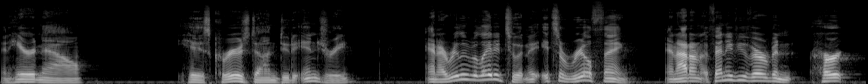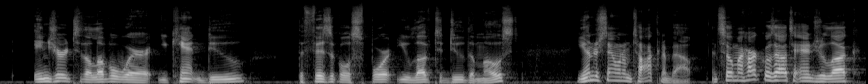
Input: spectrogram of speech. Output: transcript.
And here now, his career is done due to injury. And I really related to it. And it's a real thing. And I don't know if any of you have ever been hurt, injured to the level where you can't do the physical sport you love to do the most. You understand what I'm talking about. And so my heart goes out to Andrew Luck.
